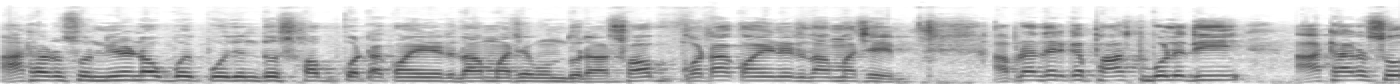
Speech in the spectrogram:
আঠারোশো নিরানব্বই পর্যন্ত সব কটা কয়েনের দাম আছে বন্ধুরা, সব কটা কয়েনের দাম আছে। আপনাদেরকে ফার্স্ট বলে দিই, আঠারোশো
